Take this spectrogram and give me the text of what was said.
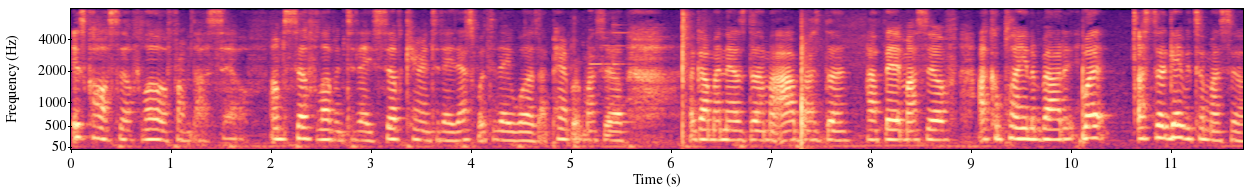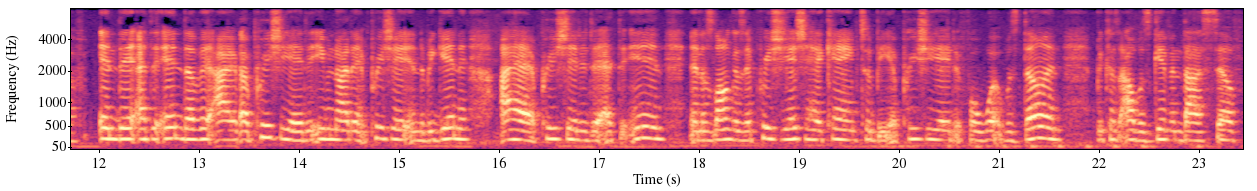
It's called self-love from the self. I'm self-loving today, self-caring today. That's what today was. I pampered myself. I got my nails done, my eyebrows done. I fed myself. I complained about it, but I still gave it to myself. And then at the end of it, I appreciated, it. even though I didn't appreciate it in the beginning, I had appreciated it at the end. And as long as appreciation had came to be appreciated for what was done, because I was giving thyself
